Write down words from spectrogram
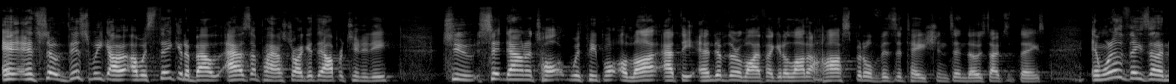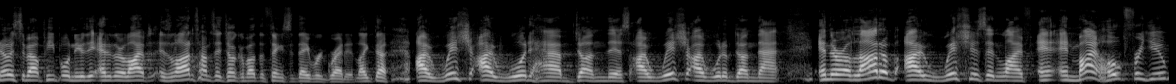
And, and so this week, I, I was thinking about as a pastor, I get the opportunity to sit down and talk with people a lot at the end of their life. I get a lot of hospital visitations and those types of things. And one of the things that I noticed about people near the end of their lives is a lot of times they talk about the things that they regretted. Like the, I wish I would have done this. I wish I would have done that. And there are a lot of I wishes in life. And, and my hope for you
